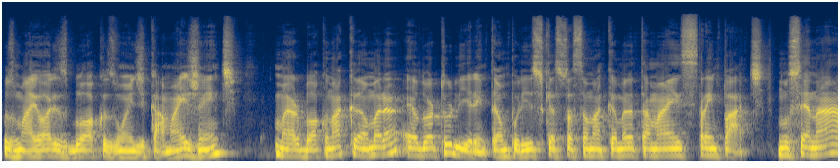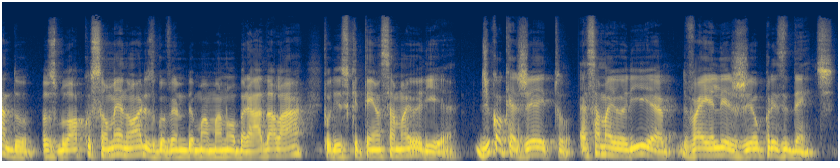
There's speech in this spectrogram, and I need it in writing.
os maiores blocos vão indicar mais gente o maior bloco na Câmara é o do Arthur Lira, então por isso que a situação na Câmara está mais para empate. No Senado, os blocos são menores, o governo deu uma manobrada lá, por isso que tem essa maioria. De qualquer jeito, essa maioria vai eleger o presidente.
